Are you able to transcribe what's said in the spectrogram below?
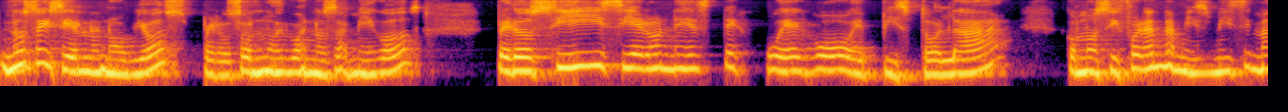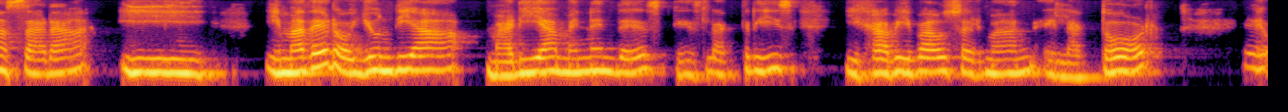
No se hicieron novios, pero son muy buenos amigos, pero sí hicieron este juego epistolar como si fueran la mismísima Sara y, y Madero. Y un día María Menéndez, que es la actriz, y Javi Bauserman, el actor, eh,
